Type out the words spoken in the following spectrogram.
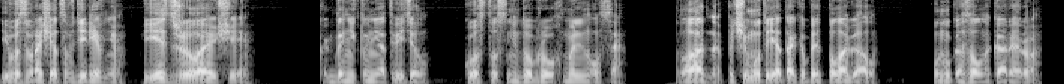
и возвращаться в деревню. Есть желающие?» Когда никто не ответил, Костас недобро ухмыльнулся. «Ладно, почему-то я так и предполагал», — он указал на Кареру.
